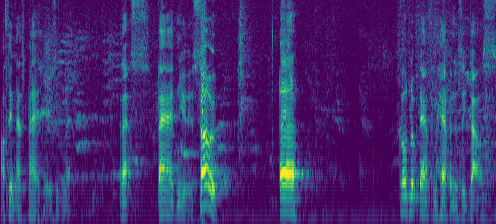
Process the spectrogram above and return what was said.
I think that's bad news, isn't it? That's bad news. So, uh, God looked down from heaven as he does,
